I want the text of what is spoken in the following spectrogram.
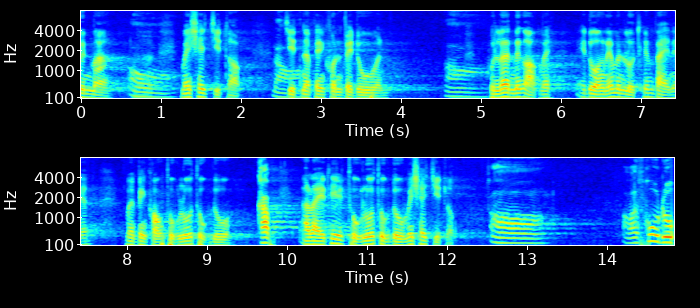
ขึ้นมาอ๋อไม่ใช่จิตหรอกอ๋อจิตนะเป็นคนไปดูมันอ๋อคุณเลิศนึกออกไหมไอ้ดวงเนี้มันหลุดขึ้นไปเนี่ย มันเป็นของถูกรู้ถูกดู ครับ อะไรที่ถูกรู้ถูกดูไม่ใช่จิตหรอก อ๋อ อ๋อ ผู้ดู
